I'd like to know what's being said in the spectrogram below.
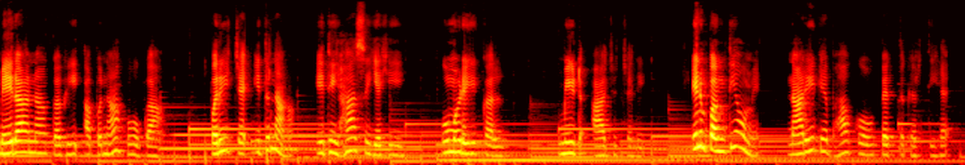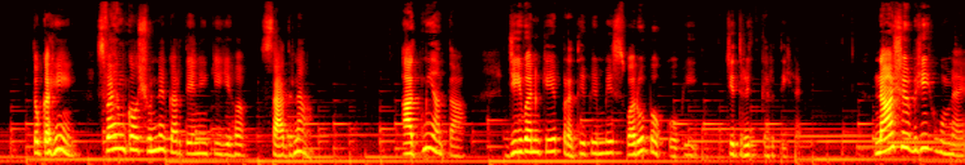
मेरा ना कभी अपना होगा, परिचय इतना इतिहास यही, उमड़ी कल, मीट आज चली। इन पंक्तियों में नारी के भाव को व्यक्त करती है। तो कहीं स्वयं को शून्य कर देने की यह साधना, आत्मीयता जीवन के प्रतिबिंबित स्वरूपों को भी चित्रित करती है। नाश भी हूँ मैं,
